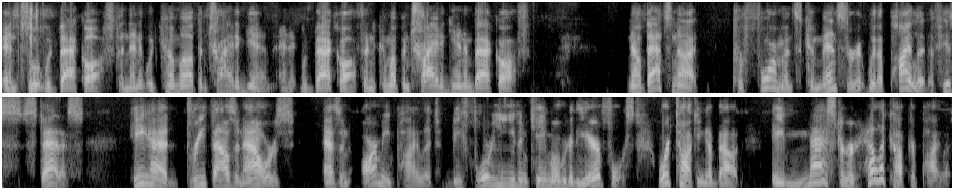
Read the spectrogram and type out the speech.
And so it would back off. And then it would come up and try it again and it would back off and come up and try it again and back off. Now, that's not performance commensurate with a pilot of his status. He had 3,000 hours as an Army pilot before he even came over to the Air Force. We're talking about a master helicopter pilot.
